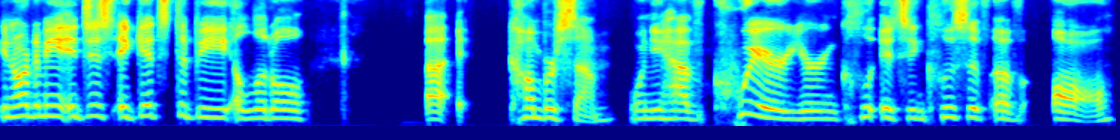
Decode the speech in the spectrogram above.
you know what i mean? It just it gets to be a little uh cumbersome. When you have queer you're inclu- it's inclusive of all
